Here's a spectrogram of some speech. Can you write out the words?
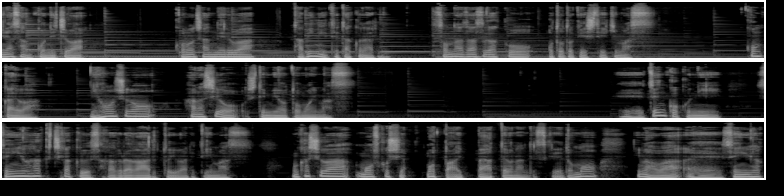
皆さんこんにちは。このチャンネルは旅に出たくなる、そんな雑学をお届けしていきます。今回は日本酒の話をしてみようと思います。えー、全国に1400近く酒蔵があると言われています。昔はもう少しもっといっぱいあったようなんですけれども、今は、えー、1400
